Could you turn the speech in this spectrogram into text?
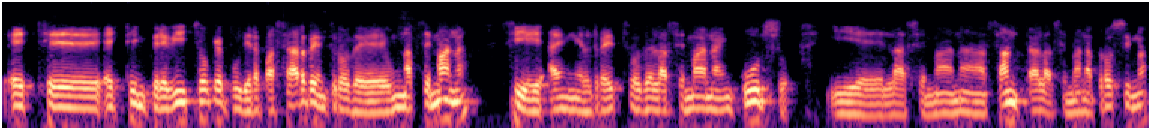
este, este imprevisto que pudiera pasar dentro de una semana si en el resto de la semana en curso y eh, la semana santa, la semana próxima,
